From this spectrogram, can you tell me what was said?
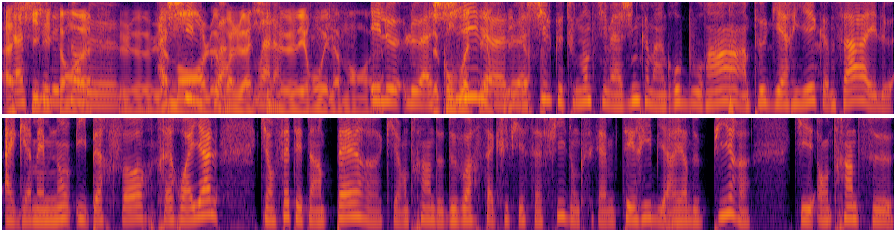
Achille, étant, euh, l'amant, le, le, héros et l'amant. Et le, le Achille, le Achille que tout le monde s'imagine comme un gros bourrin, un peu guerrier comme ça, et le Agamemnon hyper fort, très royal, qui en fait est un père qui est en train de devoir sacrifier sa fille, donc c'est quand même terrible, il n'y a rien de pire, qui est en train de se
